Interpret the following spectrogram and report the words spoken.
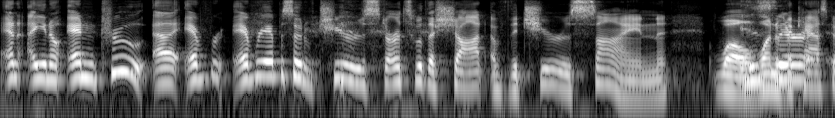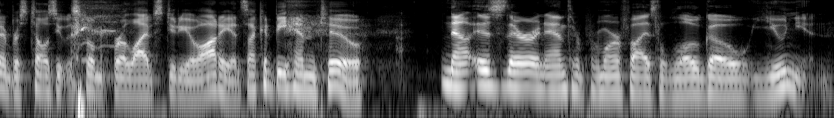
and uh, you know, and true. Uh, every every episode of Cheers starts with a shot of the Cheers sign. Well, Is one of the cast members tells you it was filmed for a live studio audience. That could be him too. Now, is there an anthropomorphized logo union?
